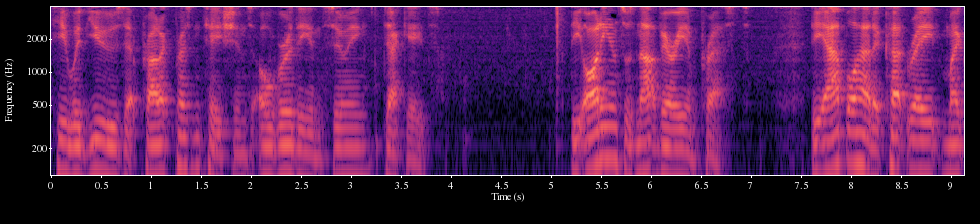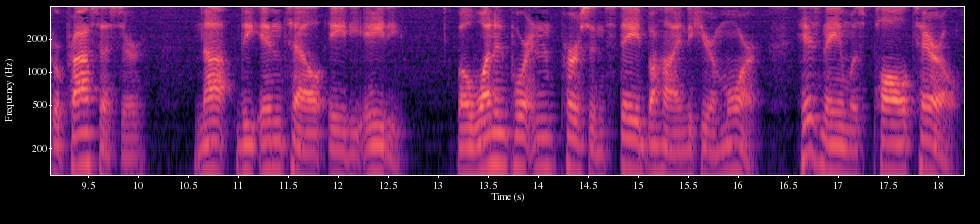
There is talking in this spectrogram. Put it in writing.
he would use at product presentations over the ensuing decades. The audience was not very impressed. The Apple had a cut rate microprocessor, not the Intel 8080. But one important person stayed behind to hear more. His name was Paul Terrell,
